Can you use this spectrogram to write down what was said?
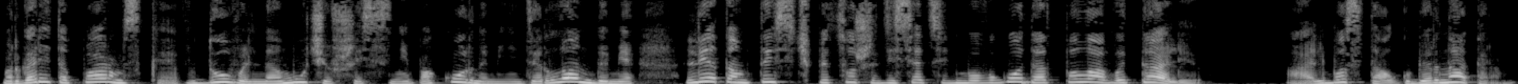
Маргарита Пармская, вдоволь намучившись с непокорными Нидерландами, летом 1567 года отплыла в Италию, Альба стал губернатором.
